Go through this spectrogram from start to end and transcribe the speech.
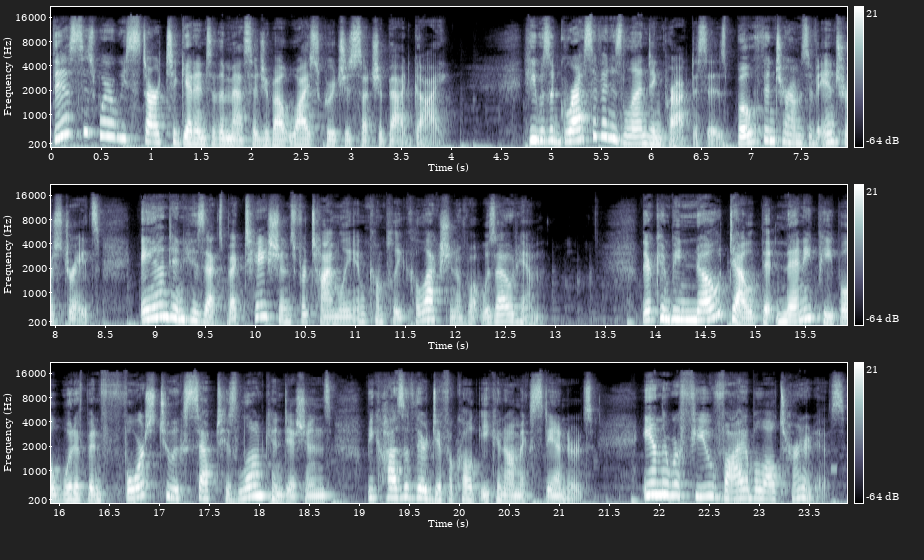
This is where we start to get into the message about why Scrooge is such a bad guy. He was aggressive in his lending practices, both in terms of interest rates and in his expectations for timely and complete collection of what was owed him. There can be no doubt that many people would have been forced to accept his loan conditions because of their difficult economic standards, and there were few viable alternatives.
